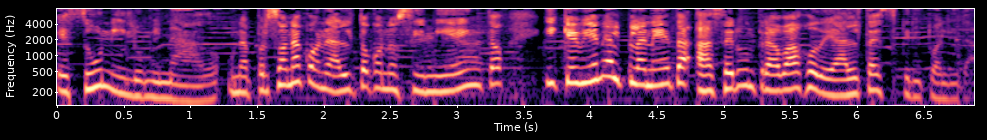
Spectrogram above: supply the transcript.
es un iluminado, una persona con alto conocimiento y que viene al planeta a hacer un trabajo de alta espiritualidad.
